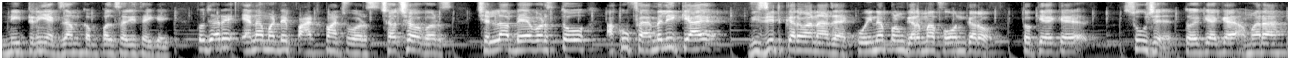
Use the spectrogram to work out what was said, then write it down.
નીટની એક્ઝામ કમ્પલસરી થઈ ગઈ. તો જ્યારે એના માટે પાંચ પાંચ વર્ષ, છ છ વર્ષ, છેલ્લા બે વર્ષ તો આખું ફેમિલી ક્યાંય વિઝિટ કરવા ના જાય. કોઈને પણ ઘરમાં ફોન કરો તો કહે કે, શું છે? તો એ કહે કે, અમારા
